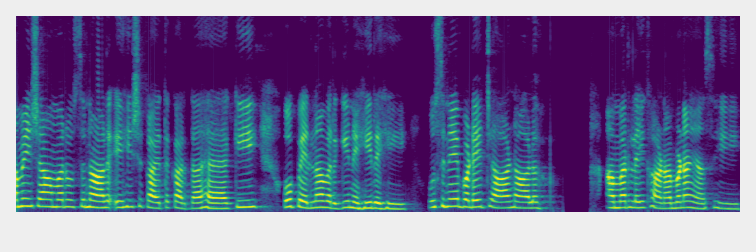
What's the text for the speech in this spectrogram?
ਹਮੇਸ਼ਾ ਅਮਰ ਉਸ ਨਾਲ ਇਹੀ ਸ਼ਿਕਾਇਤ ਕਰਦਾ ਹੈ ਕਿ ਉਹ ਪਹਿਲਾਂ ਵਰਗੀ ਨਹੀਂ ਰਹੀ। ਉਸਨੇ ਬੜੇ ਚਾਅ ਨਾਲ ਅਮਰ ਲਈ ਖਾਣਾ ਬਣਾਇਆ ਸੀ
